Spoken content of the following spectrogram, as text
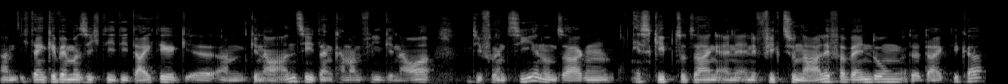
Ähm, ich denke, wenn man sich die, die Deiktiker äh, ähm, genau ansieht, dann kann man viel genauer differenzieren und sagen, es gibt sozusagen eine, eine fiktionale Verwendung der Deiktiker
